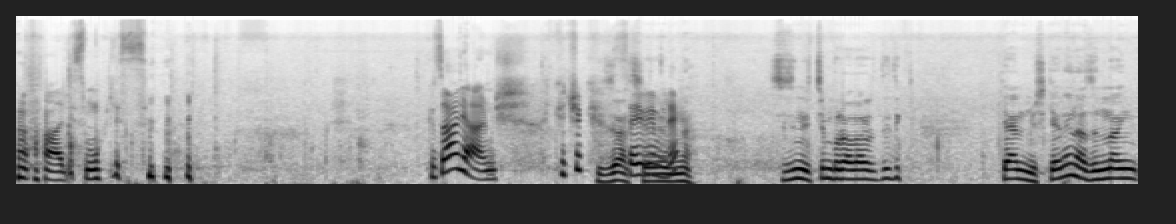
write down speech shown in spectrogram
Halis muhlis. Güzel yermiş. Küçük, Güzel, sevimli. sevimli. Sizin için buralar dedik gelmişken en azından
